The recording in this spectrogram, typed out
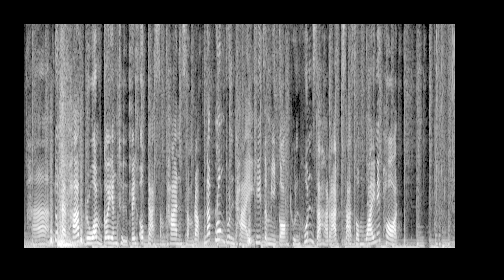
2025 แต่ภาพรวมก็ยังถือเป็นโอกาสสำคัญสำหรับนักลงทุนไทยที่จะมีกองทุนหุ้นสหรัฐสะสมไว้ในพอร์ต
